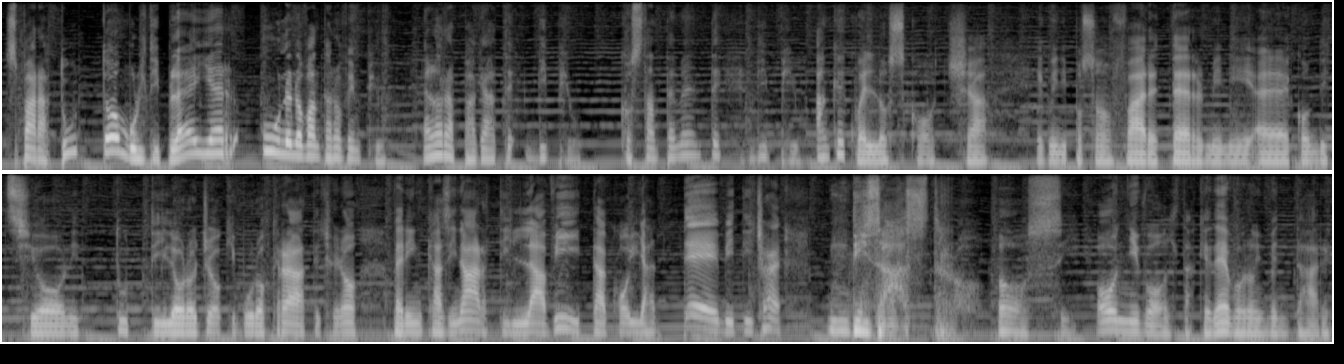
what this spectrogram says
sparatutto multiplayer 1,99 in più. E allora pagate di più, costantemente di più. Anche quello scoccia e quindi possono fare termini, e condizioni, tutti i loro giochi burocratici, no? Per incasinarti la vita con gli addebiti, cioè un disastro. Oh sì, ogni volta che devono inventare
